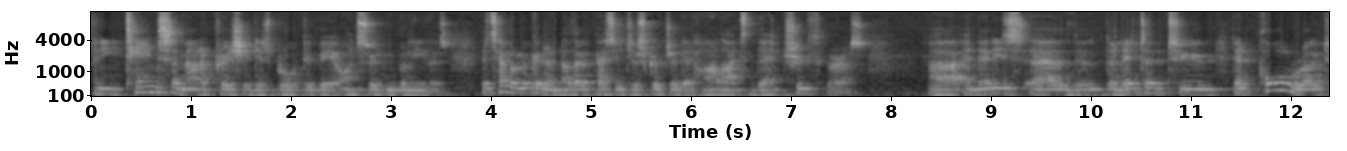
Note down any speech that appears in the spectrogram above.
an intense amount of pressure gets brought to bear on certain believers. Let's have a look at another passage of scripture that highlights that truth for us. Uh, and that is uh, the, the letter to that Paul wrote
